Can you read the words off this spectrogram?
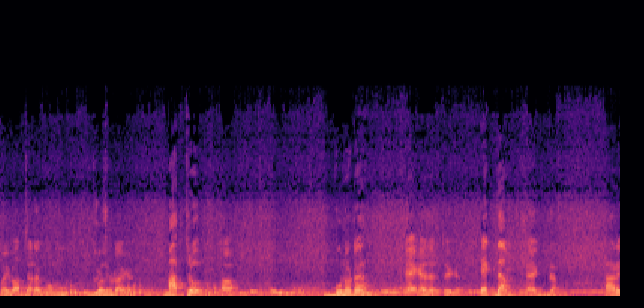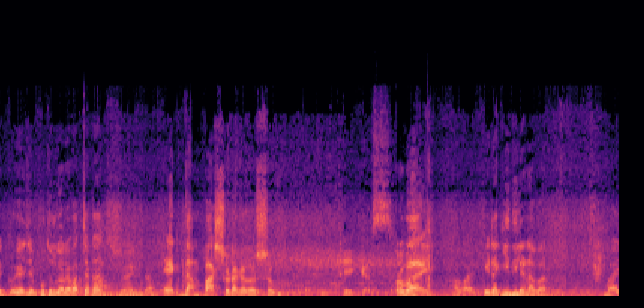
ভাই বাচ্চাটা কমু দুশো টাকা। মাত্র? হ্যাঁ। বুনোটা? এক হাজার টাকা। একদম? একদম। আর এই যে পুতুল গররা বাচ্চাটা? একদম। একদম পাঁচশো টাকা দর্শক। ঠিক আছে। হ্যাঁ ভাই। এটা কি দিলেন আবার? ভাই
